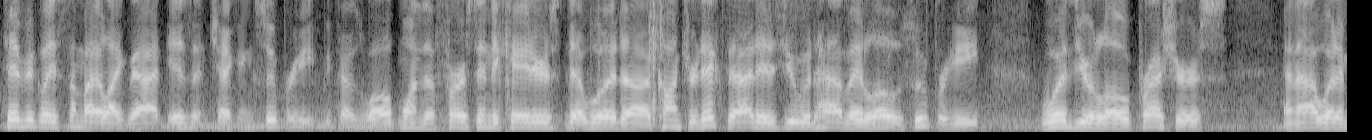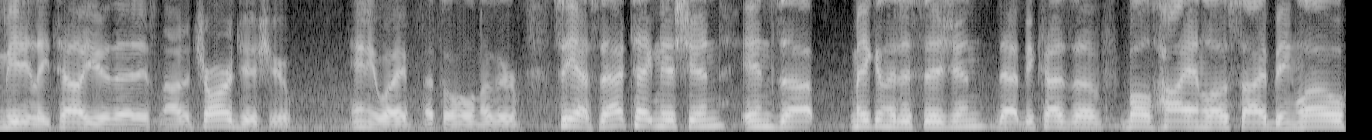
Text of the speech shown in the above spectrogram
typically, somebody like that isn't checking superheat because, well, one of the first indicators that would uh, contradict that is you would have a low superheat with your low pressures, and that would immediately tell you that it's not a charge issue. Anyway, that's a whole nother. So, yes, that technician ends up making the decision that because of both high and low side being low,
